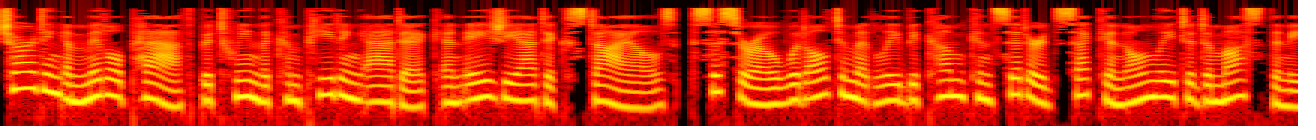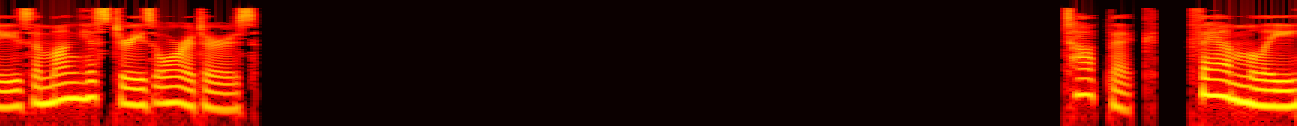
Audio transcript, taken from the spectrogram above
Charting a middle path between the competing Attic and Asiatic styles, Cicero would ultimately become considered second only to Demosthenes among history's orators. Topic: Family.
